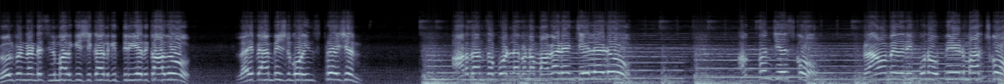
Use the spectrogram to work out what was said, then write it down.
గర్ల్ ఫ్రెండ్ అంటే సినిమాలకి షికాలకి తిరిగేది కాదు. లైఫ్ అంబిషన్ కో ఇన్స్పిరేషన్ ఆడదాని సపోర్ట్ లేకుండా మగాడేం చేయలేడు. అర్థం చేసుకో. ప్రేమ మీద నీకున్న ఒపీనియన్ మార్చుకో.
